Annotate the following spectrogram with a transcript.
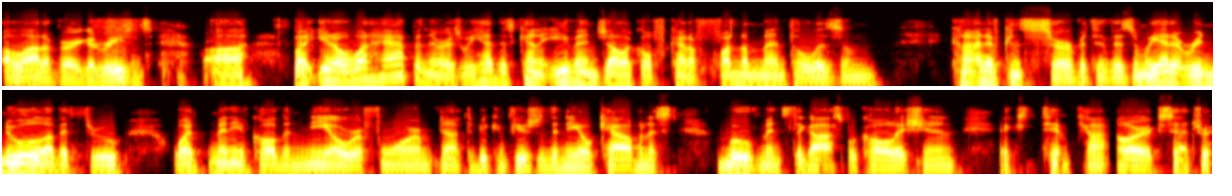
a lot of very good reasons. Uh, but you know what happened there is we had this kind of evangelical kind of fundamentalism, kind of conservatism. We had a renewal of it through what many have called the neo reformed, not to be confused with the neo Calvinist movements, the Gospel Coalition, Tim Keller, etc.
